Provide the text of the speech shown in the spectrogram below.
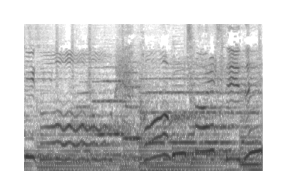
시고 검철새 늘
